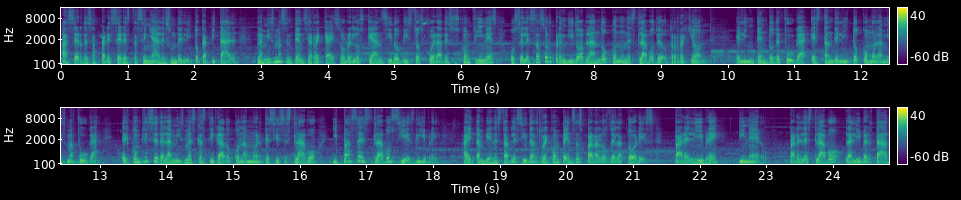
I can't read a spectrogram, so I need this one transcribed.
Hacer desaparecer esta señal es un delito capital. La misma sentencia recae sobre los que han sido vistos fuera de sus confines o se les ha sorprendido hablando con un esclavo de otra región. El intento de fuga es tan delito como la misma fuga. El cómplice de la misma es castigado con la muerte si es esclavo y pasa esclavo si es libre. Hay también establecidas recompensas para los delatores, para el libre, dinero, para el esclavo, la libertad,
